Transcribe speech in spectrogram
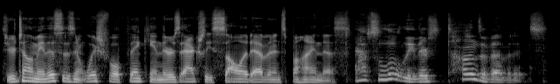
So you're telling me this isn't wishful thinking. There's actually solid evidence behind this. Absolutely. There's tons of evidence.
